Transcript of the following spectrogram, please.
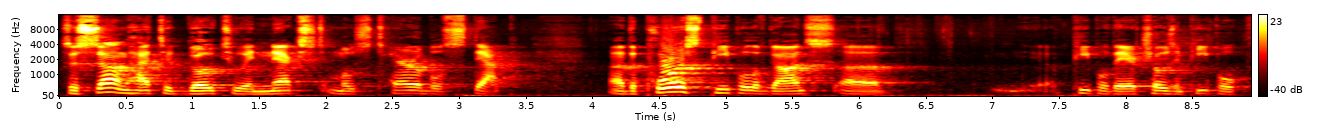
So some had to go to a next most terrible step. Uh, the poorest people of God's uh, people there, chosen people,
